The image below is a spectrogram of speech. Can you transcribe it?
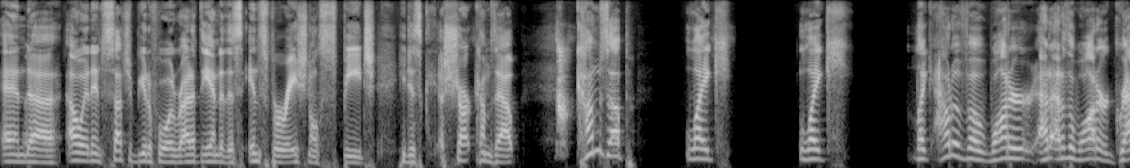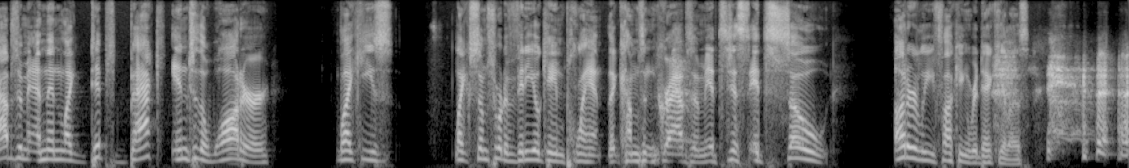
and uh oh and it's such a beautiful one right at the end of this inspirational speech he just a shark comes out comes up like like like out of a water out, out of the water grabs him and then like dips back into the water like he's like some sort of video game plant that comes and grabs him it's just it's so utterly fucking ridiculous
